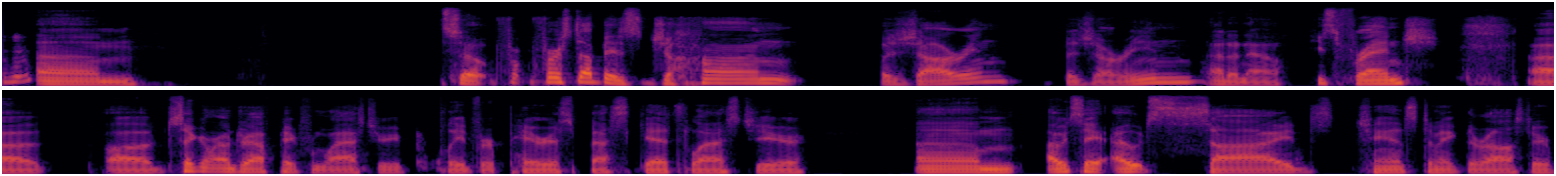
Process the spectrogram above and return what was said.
Mhm. Um, so f- first up is Juhann Begarin. Begarin, I don't know. He's French. Uh, uh, second round draft pick from last year. He played for Paris Baskets last year. Um, I would say outside chance to make the roster,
